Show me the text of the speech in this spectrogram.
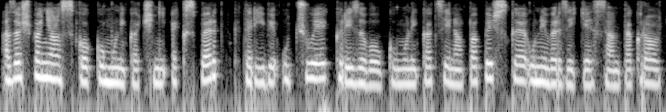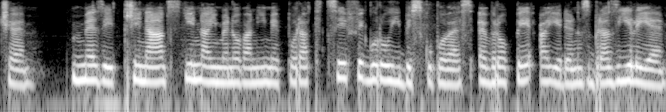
a za Španělsko komunikační expert, který vyučuje krizovou komunikaci na Papežské univerzitě Santa Croce. Mezi třinácti najmenovanými poradci figurují biskupové z Evropy a jeden z Brazílie.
